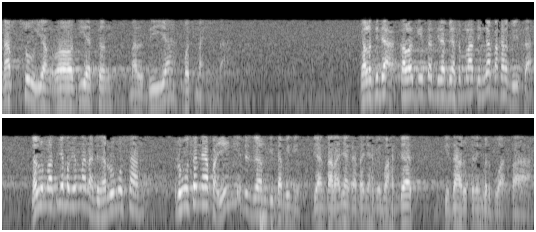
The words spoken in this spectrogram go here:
nafsu yang radiyatun mardiyah mutmainnah. Kalau tidak, kalau kita tidak biasa melatih, nggak bakal bisa. Lalu melatihnya bagaimana? Dengan rumusan. Rumusannya apa? Ya ini ada di dalam kitab ini. Di antaranya katanya Habib Haddad, kita harus sering berpuasa.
